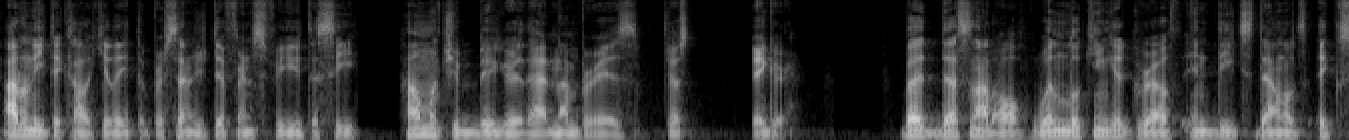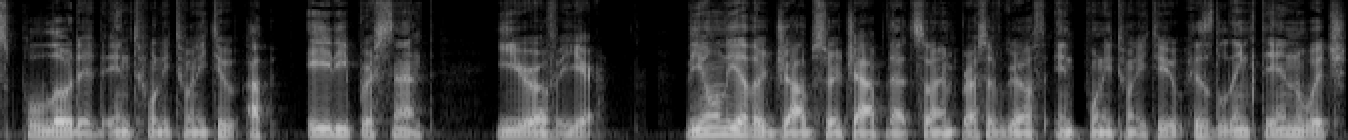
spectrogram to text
I don't need to calculate the percentage difference for you to see how much bigger that number is. Just bigger. But that's not all. When looking at growth, Indeed's downloads exploded in 2022, up 80% year over year. The only other job search app that saw impressive growth in 2022 is LinkedIn, which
